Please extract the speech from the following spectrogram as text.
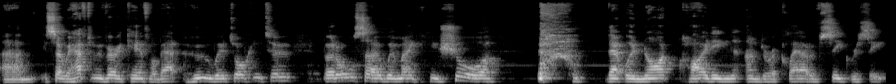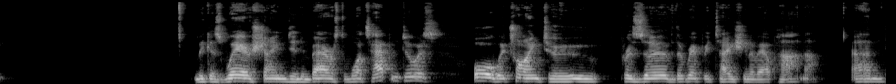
um, so we have to be very careful about who we're talking to, but also we're making sure that we're not hiding under a cloud of secrecy because we're ashamed and embarrassed of what's happened to us, or we're trying to preserve the reputation of our partner. Um,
